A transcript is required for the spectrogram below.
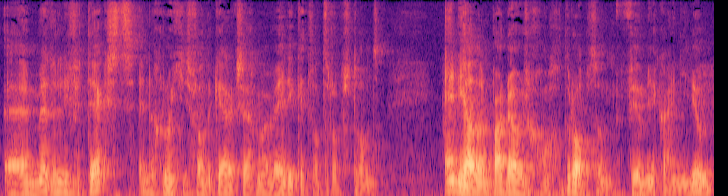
eh, met een lieve tekst en de groetjes van de kerk, zeg maar, weet ik het wat erop stond. En die hadden een paar dozen gewoon gedropt, want veel meer kan je niet doen.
